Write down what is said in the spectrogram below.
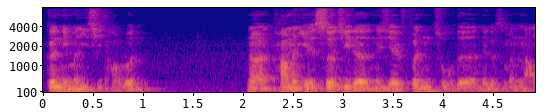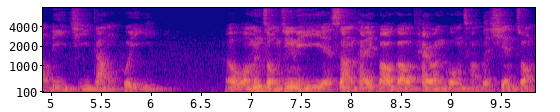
跟你们一起讨论，那他们也设计了那些分组的那个什么脑力激荡会议，呃，我们总经理也上台报告台湾工厂的现状、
